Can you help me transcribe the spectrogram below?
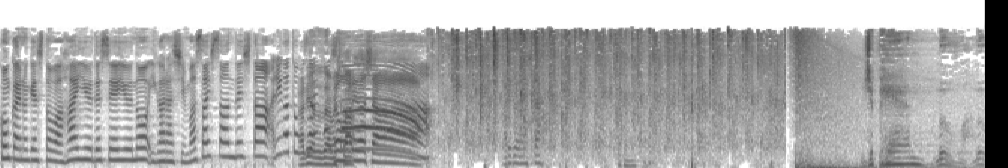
今回のゲストは俳優で声優の五十嵐正史さんでした。ありがとうございました。ありがとうございましたありがとうございましたありがとうございましたありがとうございました Japan Move Up,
